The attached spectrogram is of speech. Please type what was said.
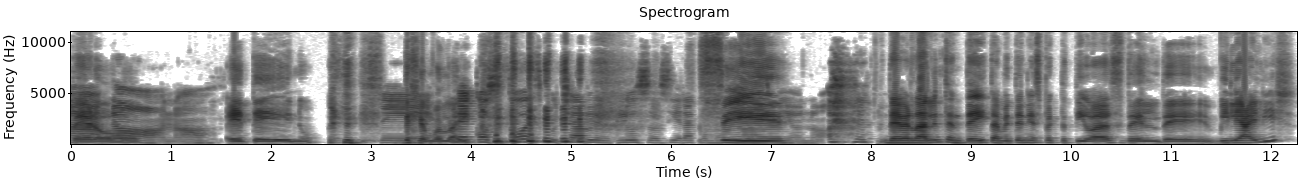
pero Ah, no, no. no. Sí, Dejémoslo ahí. Me costó escucharlo incluso, si era como, Sí. Mío, no. De verdad lo intenté y también tenía expectativas del de Billie Eilish,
